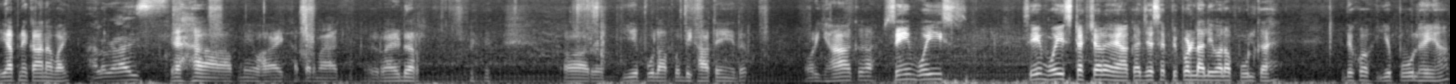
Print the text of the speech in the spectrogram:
ये आपने कहा ना भाई? हेलो गाइस हाँ अपने भाई खतरनाक राइडर और ये पुल आपको दिखाते हैं इधर। और यहाँ का सेम वही सेम वही स्ट्रक्चर है यहाँ का जैसे पिपल डाली वाला पुल का है। देखो ये पुल है यहाँ।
